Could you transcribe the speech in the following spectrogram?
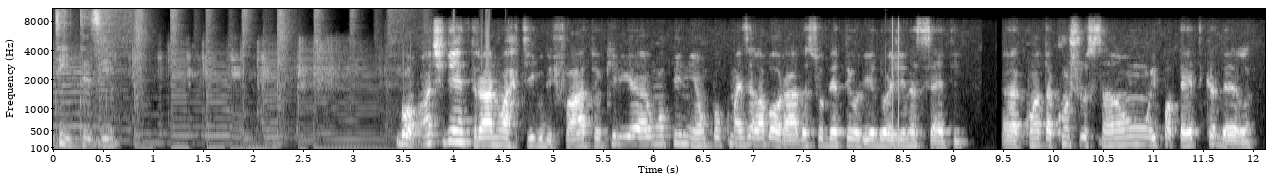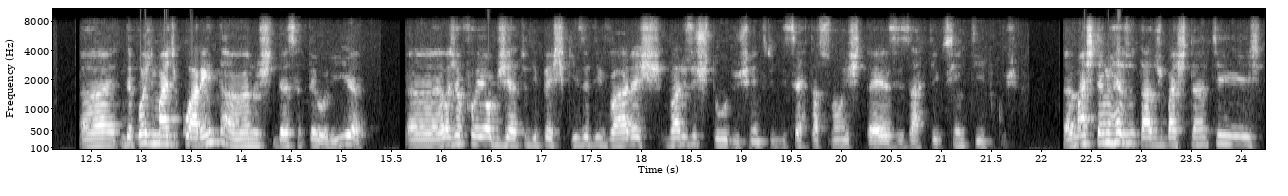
Antítese. Bom, antes de entrar no artigo de fato, eu queria uma opinião um pouco mais elaborada sobre a teoria do Agenda Setting uh, quanto à construção hipotética dela. Uh, depois de mais de 40 anos dessa teoria, uh, ela já foi objeto de pesquisa de várias, vários estudos, entre dissertações, teses, artigos científicos. mas temos resultados bastante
